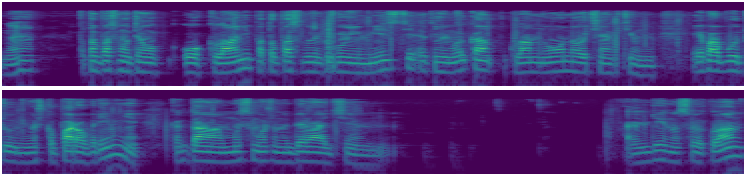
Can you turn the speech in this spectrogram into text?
да. Потом посмотрим о клане, потом посмотрим в каком месте. Это не мой клан, но он очень активный. Я побуду немножко пару времени, когда мы сможем набирать эм, людей на свой клан.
